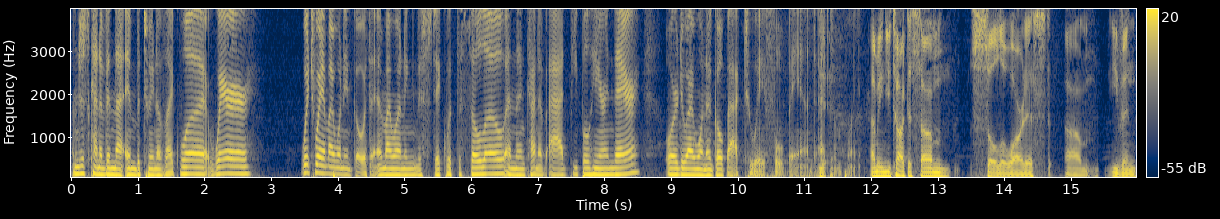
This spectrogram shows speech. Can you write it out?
I'm just kind of in that in between of like, what, where, which way am I wanting to go with it? Am I wanting to stick with the solo and then kind of add people here and there? Or do I want to go back to a full band at some point? I mean, you talk to some solo artists, um, even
